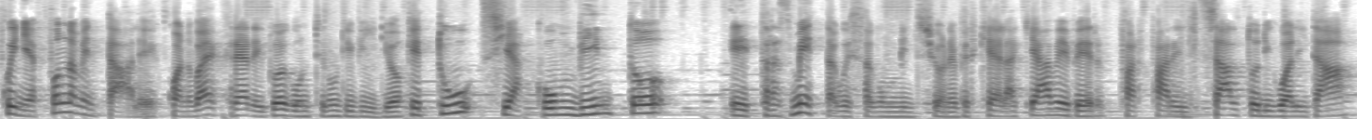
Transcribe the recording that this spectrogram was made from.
Quindi è fondamentale quando vai a creare i tuoi contenuti video che tu sia convinto e trasmetta questa convinzione perché è la chiave per far fare il salto di qualità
